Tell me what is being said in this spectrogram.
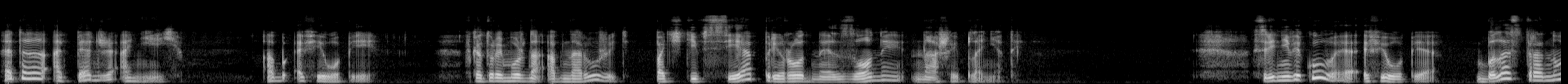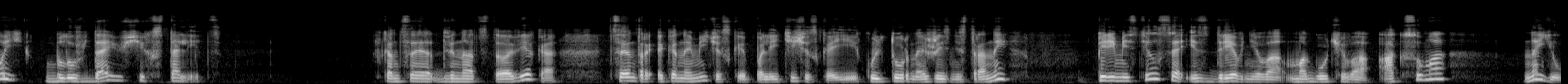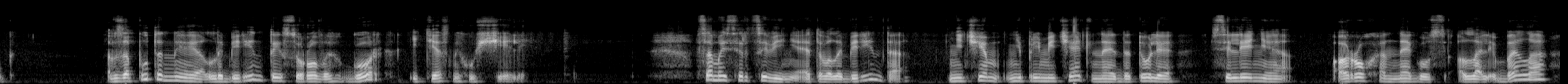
Это опять же о ней, об Эфиопии, в которой можно обнаружить почти все природные зоны нашей планеты. Средневековая Эфиопия была страной блуждающих столиц в конце XII века центр экономической, политической и культурной жизни страны переместился из древнего могучего Аксума на юг, в запутанные лабиринты суровых гор и тесных ущелий. В самой сердцевине этого лабиринта ничем не примечательное да то ли селение Роханегус-Лалибелла –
